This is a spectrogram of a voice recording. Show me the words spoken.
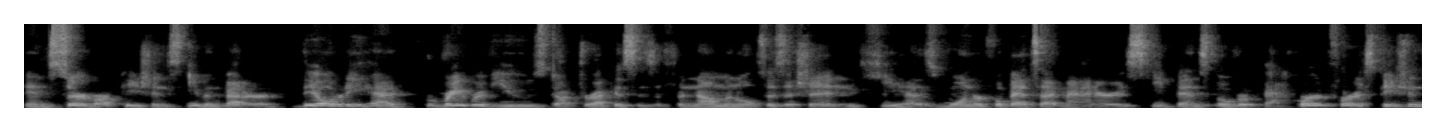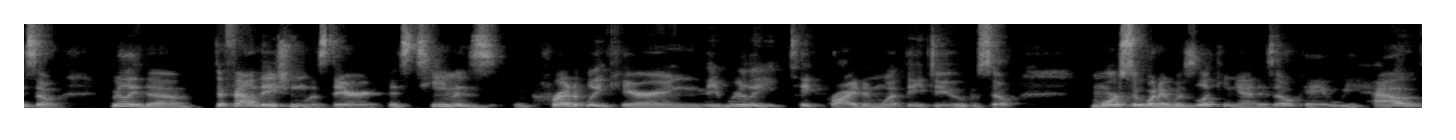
and serve our patients even better? They already had great reviews. Dr. Eckes is a phenomenal physician. He has wonderful bedside manners. He bends over backward for his patients. So, really, the, the foundation was there. His team is incredibly caring. They really take pride in what they do. So, more so, what I was looking at is okay, we have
